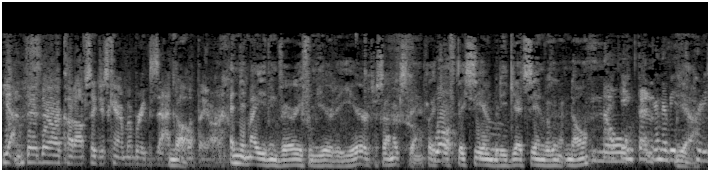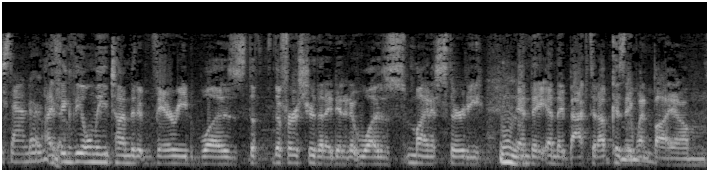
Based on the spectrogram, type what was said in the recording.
yeah. There, there are cutoffs. I just can't remember exactly No. what they are. And they might even vary from year to year to some extent. Like Well- if they see everybody gets in within no. No, I think they're going to be Yeah. pretty standard. I think the only time that it varied was the the first year that I did it. It was minus thirty, Mm. and they and they backed it up because they went by um,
